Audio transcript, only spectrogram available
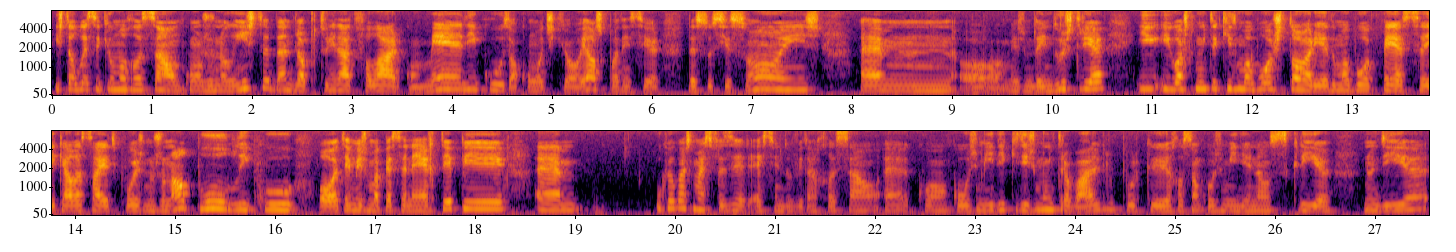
e estabeleço aqui uma relação com o jornalista, dando-lhe a oportunidade de falar com médicos ou com outros QOLs, que podem ser de associações um, ou mesmo da indústria, e, e, gosto muito aqui de uma boa história, de uma boa peça e que ela saia depois no jornal público ou até mesmo uma peça na RTP. Um, o que eu gosto mais de fazer é, sem dúvida, a relação uh, com, com os mídias, que exige muito trabalho, porque a relação com os mídias não se cria num dia,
